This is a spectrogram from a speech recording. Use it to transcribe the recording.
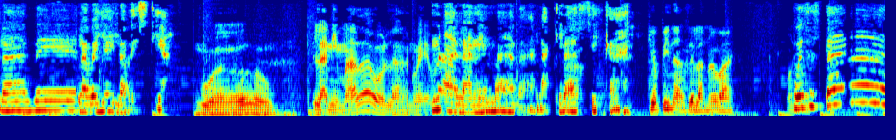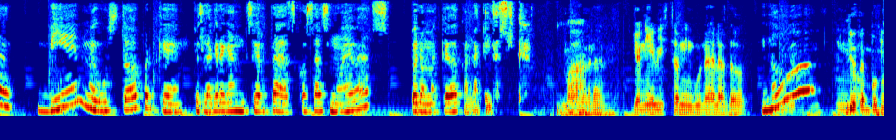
la de La Bella y la Bestia. wow. ¿La animada o la nueva? No, la animada, la clásica. ¿Qué opinas de la nueva? eh? Pues está bien, me gustó porque pues le agregan ciertas cosas nuevas, pero me quedo con la clásica. Ah, órale. Yo ni he visto ninguna de las dos. No, No. Yo tampoco.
